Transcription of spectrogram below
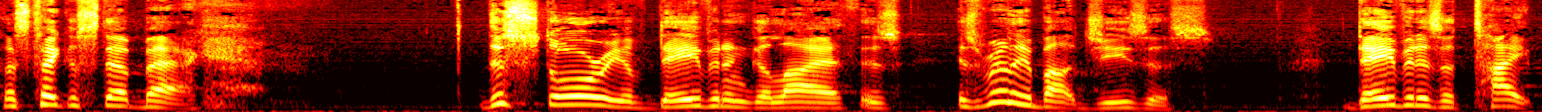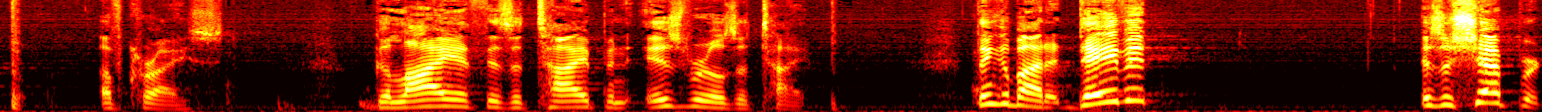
Let's take a step back this story of David and Goliath is, is really about Jesus. David is a type of Christ, Goliath is a type, and Israel is a type. Think about it. David is a shepherd.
